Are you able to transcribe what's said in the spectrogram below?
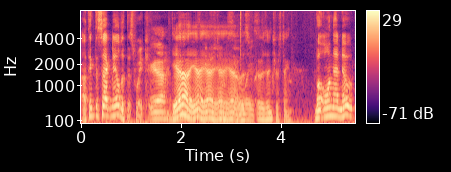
I think the sack nailed it this week. Yeah. Yeah, yeah, yeah, yeah, yeah. It was it was interesting. Well, on that note,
